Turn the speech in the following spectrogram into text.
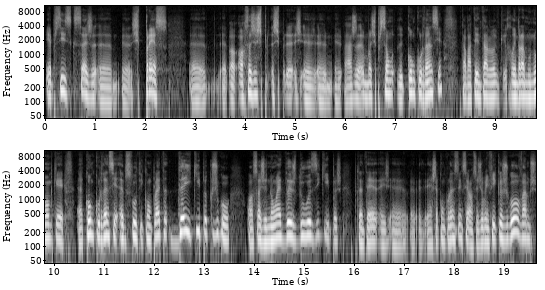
é preciso que seja uh, expresso. Uh, ou seja, haja uma expressão de concordância, estava a tentar relembrar-me o nome, que é a concordância absoluta e completa da equipa que jogou ou seja, não é das duas equipas. Portanto, é, é, é, esta concorrência tem que ser, ou seja, o Benfica jogou, vamos,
